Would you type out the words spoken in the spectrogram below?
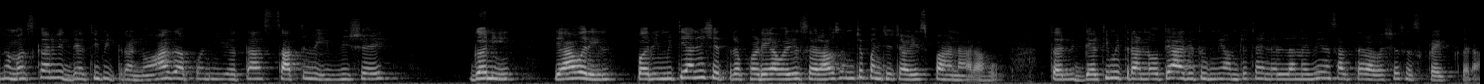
नमस्कार विद्यार्थी मित्रांनो आज आपण इयत्ता सातवी विषय गणित यावरील परिमिती आणि क्षेत्रफळ यावरील सराव संच पंचेचाळीस पाहणार आहोत. तर विद्यार्थी मित्रांनो त्याआधी तुम्ही आमच्या चॅनलला नवीन असाल तर अवश्य सबस्क्राईब करा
